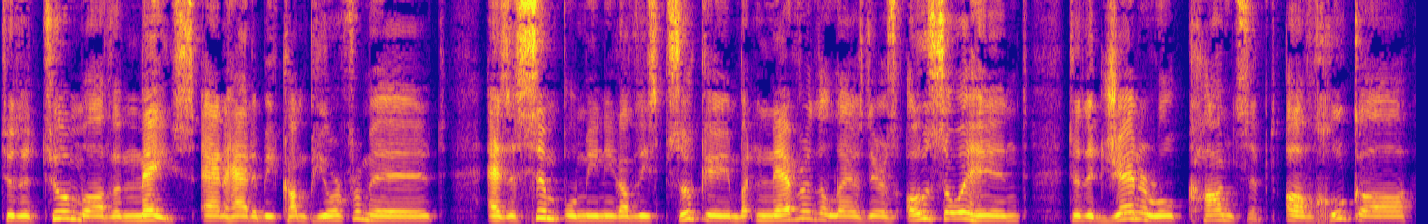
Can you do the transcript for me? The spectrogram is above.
to the tumah of a mace and had to become pure from it as a simple meaning of these psukim, but nevertheless there's also a hint to the general concept of chukah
